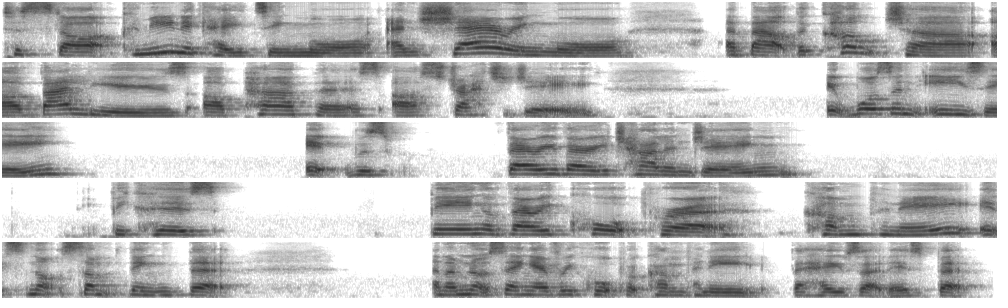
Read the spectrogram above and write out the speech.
to start communicating more and sharing more about the culture, our values, our purpose, our strategy. It wasn't easy. It was very, very challenging because being a very corporate company, it's not something that, and I'm not saying every corporate company behaves like this, but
